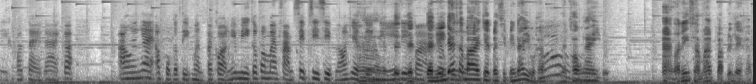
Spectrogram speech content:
นี่เข้าใจได้ก็เอาง่ายๆ เอาปกติเหมือนแต่ก่อนที่มีก็ประมาณ 30 40 เนาะอย่าเกินนี้อ่าดีแต่กว่าแต่แต่นี้ได้เกิสบายเจ็ดแปดสิบยังได้อยู่ครับอืมยังเข้าง่ายอยู่ อ่าตอนนี้สามารถปรับได้เลยครับ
